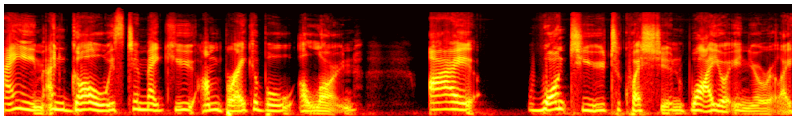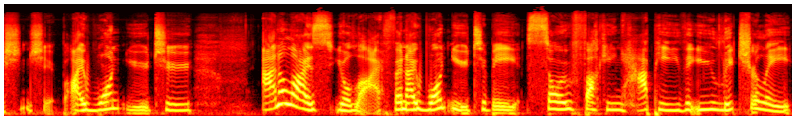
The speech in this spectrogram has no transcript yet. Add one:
aim and goal is to make you unbreakable alone. I want you to question why you're in your relationship. I want you to analyze your life. And I want you to be so fucking happy that you literally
